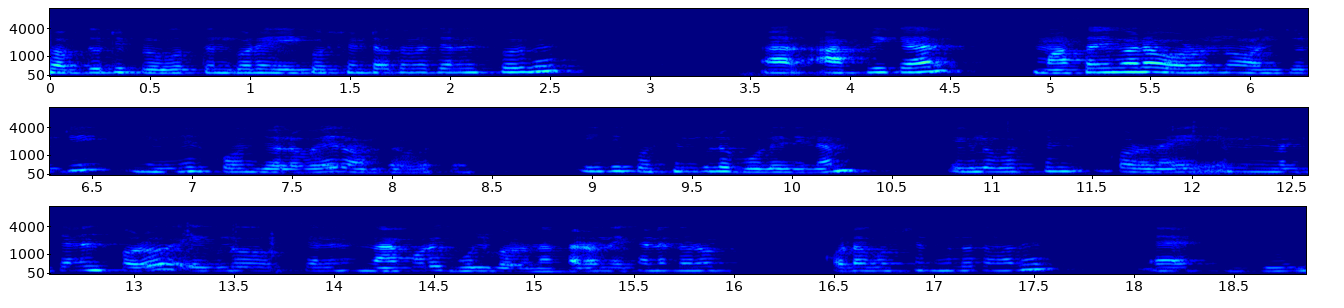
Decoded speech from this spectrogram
শব্দটি প্রবর্তন করে? এই কোশ্চেনটাও তোমরা চ্যালেঞ্জ করবে। আর আফ্রিকার মাসাইমারা অরণ্য অঞ্চলটি নিম্নের কোন জলবায়ুর অন্তর্গত? এই যে কোশ্চেনগুলো বলে দিলাম, এগুলো কোশ্চেন করো না। মানে চ্যালেঞ্জ করো। এগুলো চ্যালেঞ্জ না করে ভুল করো না। কারণ এখানে ধরো কটা কোশ্চেন হলো তোমাদের? এক, দুই,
